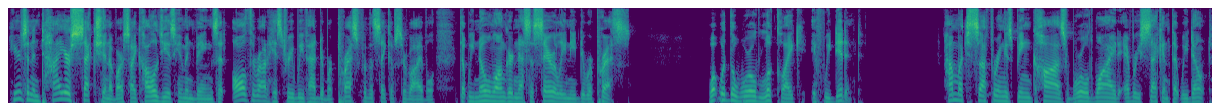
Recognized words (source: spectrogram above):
Here's an entire section of our psychology as human beings that all throughout history we've had to repress for the sake of survival that we no longer necessarily need to repress. What would the world look like if we didn't? How much suffering is being caused worldwide every second that we don't?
